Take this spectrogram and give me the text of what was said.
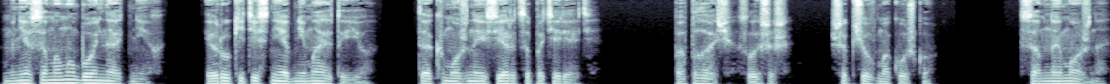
Мне самому больно от них, и руки теснее обнимают ее. Так можно и сердце потерять. «Поплачь, слышишь?» — шепчу в макушку. «Со мной можно».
